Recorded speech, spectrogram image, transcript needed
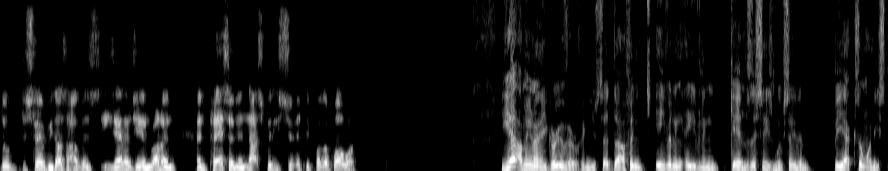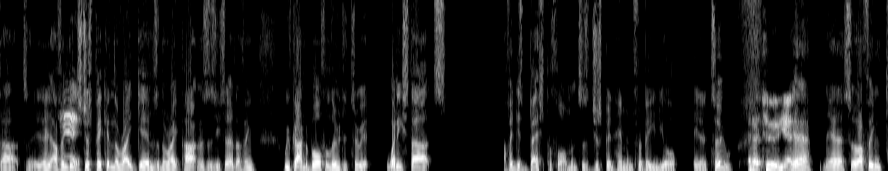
the, the strength he does have is his energy and running and pressing, and that's where he's suited to further forward. Yeah, I mean, I agree with everything you said. That I think even in, even in games this season, we've seen him be excellent when he starts. I think yeah. it's just picking the right games and the right partners, as you said. I think we've kind of both alluded to it. When he starts, I think his best performance has just been him and Fabinho in a two. In a two, yeah. Yeah, yeah. So I think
